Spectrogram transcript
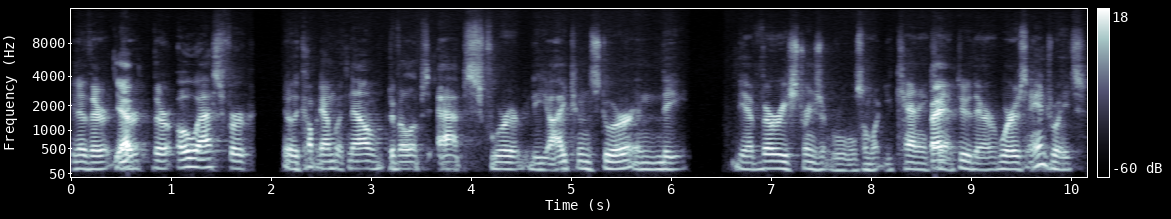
You know, their Yep. their, their OS for you know the company I'm with now develops apps for the iTunes store, and they they have very stringent rules on what you can and Right. can't do there. Whereas Android's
